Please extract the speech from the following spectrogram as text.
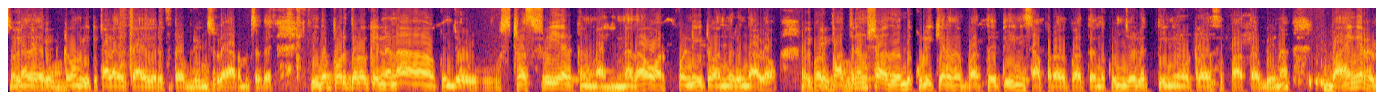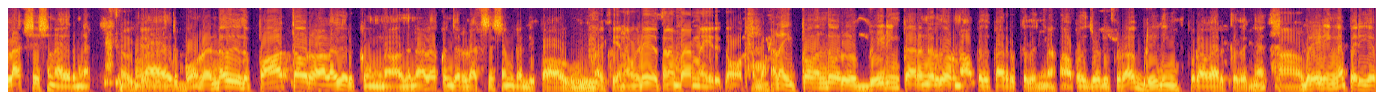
சின்னதா Okay, okay. இருக்கட்டும் வீட்டுக்கு அழகுக்காக இருக்கட்டும் அப்படின்னு சொல்லி ஆரம்பிச்சது. இதை பொறுத்தளவுக்கு என்னன்னா கொஞ்சம் ஸ்ட்ரெஸ் ஃப்ரீயா இருக்குங்கண்ணா என்னதான் ஒர்க் பண்ணிட்டு வந்திருந்தாலும். ஒரு பத்து நிமிஷம் அது வந்து குளிக்கிறத பார்த்து தீனி சாப்பிட்றத பார்த்து அந்த குஞ்சுகளுக்கு தீனி ஊட்டுறத பார்த்து அப்படின்னா பயங்கர ரிலாக்ஸேஷன் ஆயிருங்க. இருக்கும். ரெண்டாவது இதை பார்த்தா ஒரு அழகு இருக்குங்கண்ணா அதனால கொஞ்சம் ரிலாக்ஸேஷன் கண்டிப்பா ஆகும். ஓகே நம்ம கிட்ட எத்தனை பேர் நான் இருக்கும் மொத்தமா? ஆனா இப்ப வந்து ஒரு பிரீடிங் பேருங்கிறது ஒரு நாற்பது பேர் இருக்குதுங்க. நாற்பது ஜோடி புறா பிரீடிங் புறாவா இருக்குதுங்க. பிரீடிங்னா பெரிய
